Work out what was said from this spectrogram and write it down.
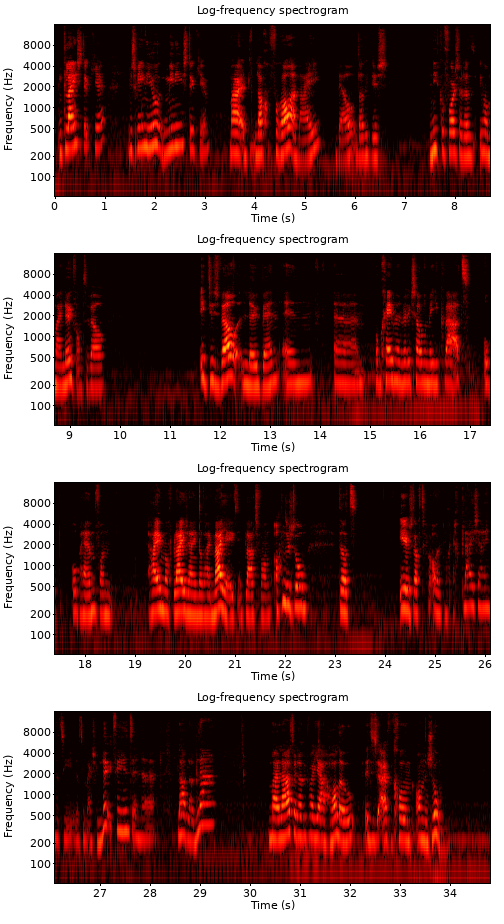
Een klein stukje, misschien een heel mini stukje. Maar het lag vooral aan mij wel dat ik dus niet kon voorstellen dat iemand mij leuk vond. Terwijl ik dus wel leuk ben. En ehm, op een gegeven moment werd ik zelf een beetje kwaad op, op hem. Van hij mag blij zijn dat hij mij heeft. In plaats van andersom. Dat eerst dacht ik van, oh ik mag echt blij zijn dat hij, dat hij mij zo leuk vindt. En uh, bla bla bla. Maar later dacht ik van, ja hallo. Het is eigenlijk gewoon andersom.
